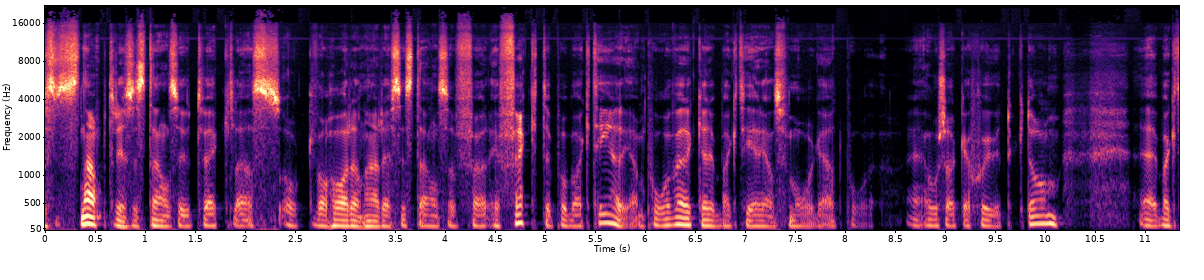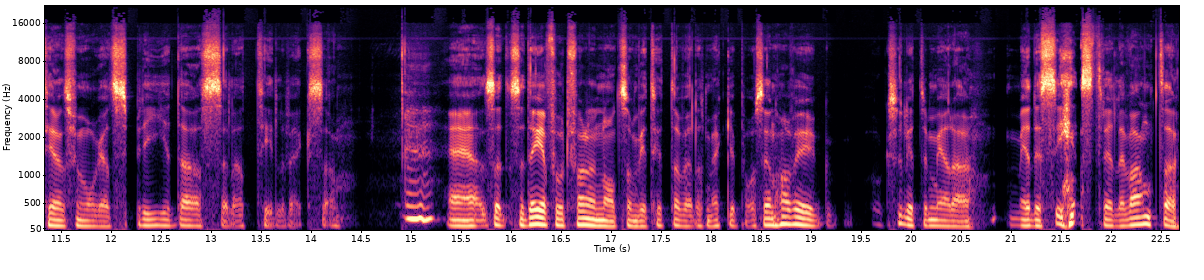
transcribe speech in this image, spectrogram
snabbt resistens utvecklas och vad har den här resistensen för effekter på bakterien? Påverkar det bakteriens förmåga att på, eh, orsaka sjukdom? Eh, bakteriens förmåga att spridas eller att tillväxa? Mm. Eh, så, så det är fortfarande något som vi tittar väldigt mycket på. Sen har vi också lite mera medicinskt relevanta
